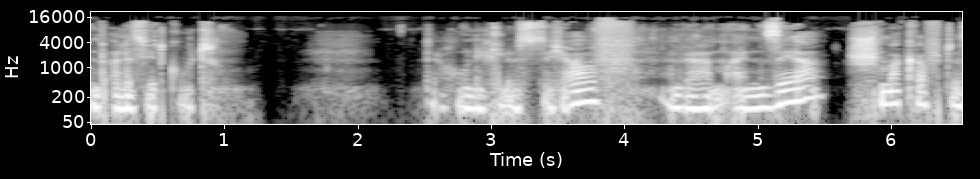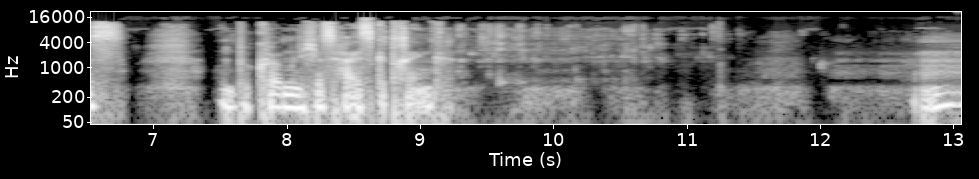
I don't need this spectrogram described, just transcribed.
und alles wird gut. Der Honig löst sich auf und wir haben ein sehr schmackhaftes und bekömmliches Heißgetränk. Ja.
